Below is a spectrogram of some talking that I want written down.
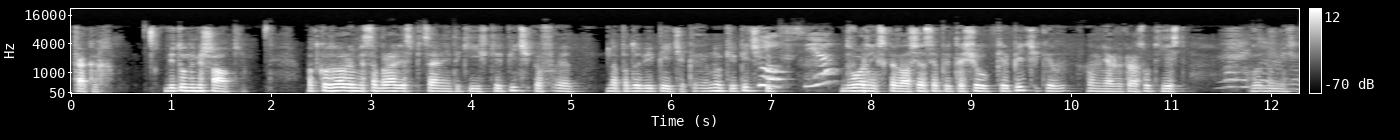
как их, бетономешалки, под которыми собрали специальные такие из кирпичиков, э, наподобие печек. Ну, кирпичики. Что, все? Дворник сказал, сейчас я притащу кирпичик, и у меня как раз вот есть в одном месте.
